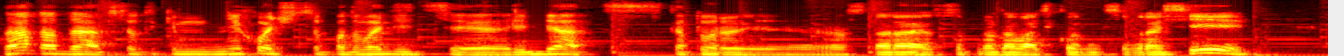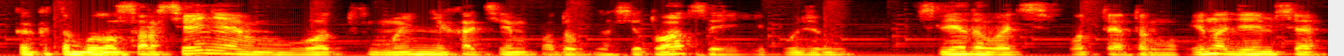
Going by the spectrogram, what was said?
Да-да-да, все-таки не хочется подводить э, ребят, которые стараются продавать комиксы в России, как это было с Арсением, вот мы не хотим подобных ситуаций и будем следовать вот этому. И надеемся,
